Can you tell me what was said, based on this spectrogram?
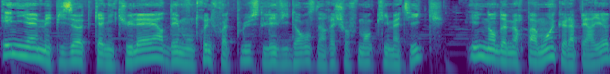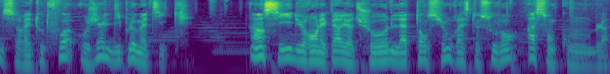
énième épisode caniculaire démontre une fois de plus l'évidence d'un réchauffement climatique. Il n'en demeure pas moins que la période serait toutefois au gel diplomatique. Ainsi, durant les périodes chaudes, la tension reste souvent à son comble.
